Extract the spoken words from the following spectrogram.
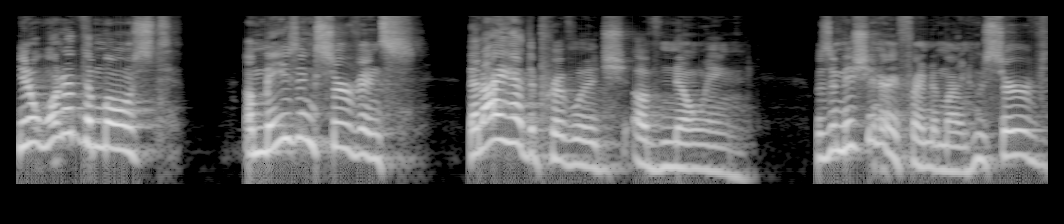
You know, one of the most amazing servants that I had the privilege of knowing was a missionary friend of mine who served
